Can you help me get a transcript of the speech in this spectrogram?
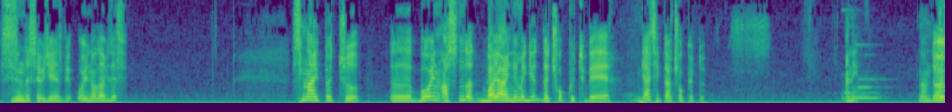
Sizin de seveceğiniz bir oyun olabilir. Sniper 2 ee, bu oyun aslında bayağı indirime girdi de çok kötü be. Gerçekten çok kötü. Hani lan döv.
